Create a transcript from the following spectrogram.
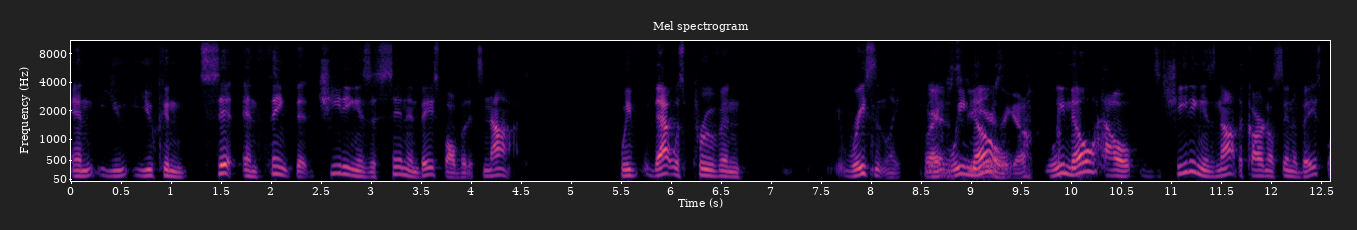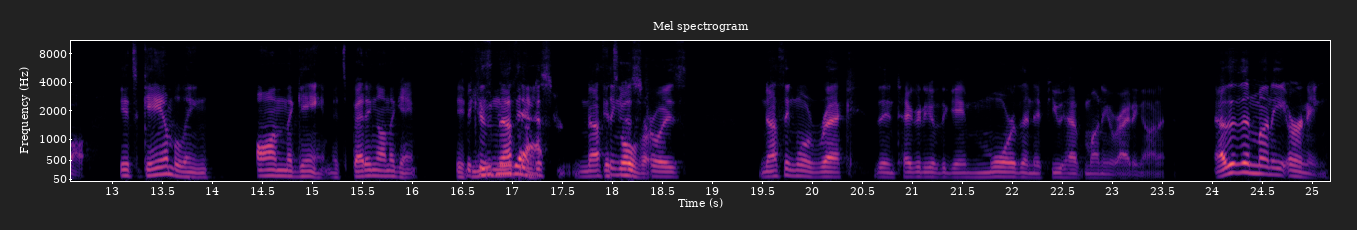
and you you can sit and think that cheating is a sin in baseball, but it's not. We've that was proven recently, right? a we know we know how cheating is not the cardinal sin of baseball. It's gambling on the game. It's betting on the game. If because nothing that, dest- nothing it's over. destroys nothing will wreck the integrity of the game more than if you have money riding on it, other than money earning.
